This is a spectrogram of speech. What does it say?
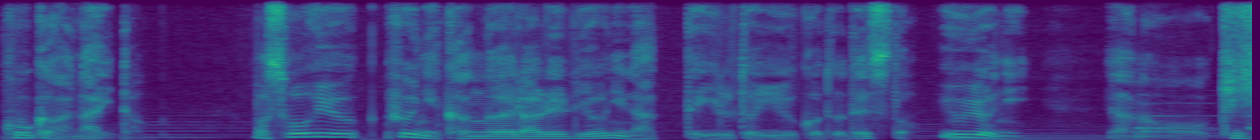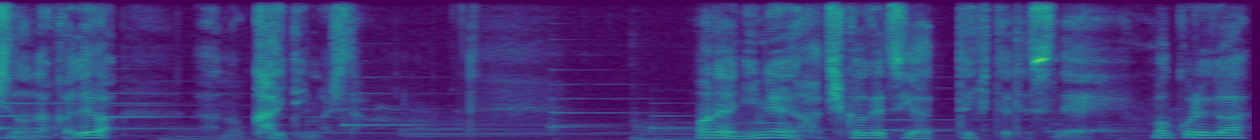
効果がないと、まあ、そういうふうに考えられるようになっているということですというようにあの記事の中ではあの書いていました。まあね、2年8ヶ月やってきてですね、まあ、これが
